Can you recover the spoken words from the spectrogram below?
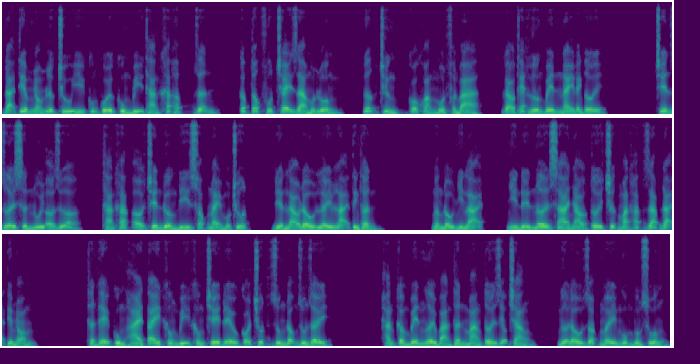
đại tiêm nhóm lực chú ý cũng cuối cùng bị thản khắc hấp dẫn, cấp tốc phút chảy ra một luồng, ước chừng có khoảng một phần ba, gào thét hướng bên này đánh tới. Trên dưới sườn núi ở giữa thản khắc ở trên đường đi sóc này một chút, điền lao đầu lấy lại tinh thần. Ngần đầu nhìn lại, nhìn đến nơi xa nhào tới trước mặt hắc giáp đại tiêm nhóm thân thể cùng hai tay không bị khống chế đều có chút rung động run dày hắn cầm bên người bản thân mang tới rượu trắng, ngửa đầu rót mấy ngụm bông xuống.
